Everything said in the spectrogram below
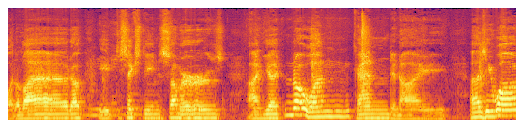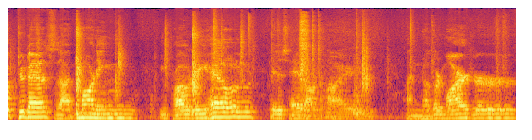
but a lad of eight to sixteen summers, and yet no one can deny. As he walked to death that morning, he proudly held his head on high. Another martyr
